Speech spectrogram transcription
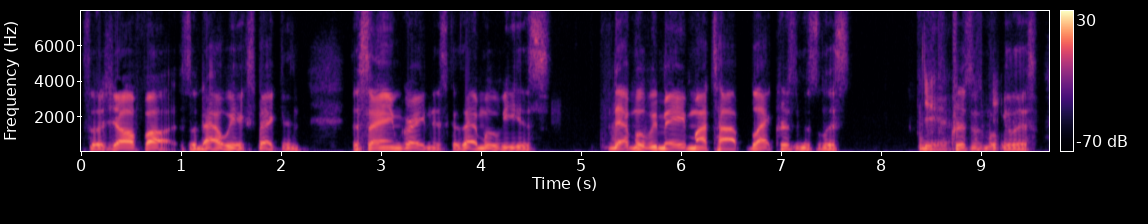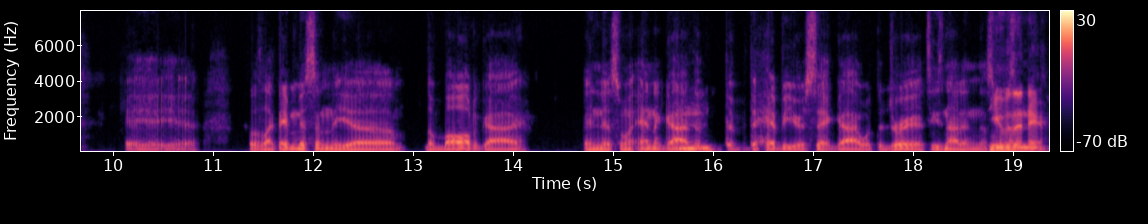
So it's y'all fault. So now we expecting the same greatness because that movie is that movie made my top black Christmas list. Yeah, Christmas movie list. Yeah, yeah, yeah. It was like they missing the uh the bald guy in this one, and the guy mm-hmm. the, the, the heavier set guy with the dreads. He's not in this. He one. was in there.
